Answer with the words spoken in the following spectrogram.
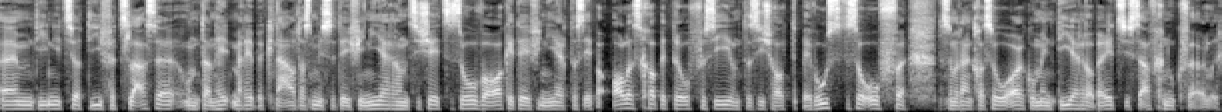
ähm, die Initiative zu lesen und dann hätte man eben genau das müssen definieren und es ist jetzt so vage definiert, dass eben alles kann betroffen sein und das ist halt bewusst so offen, dass man dann so argumentieren kann, aber jetzt ist es einfach nur gefährlich.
